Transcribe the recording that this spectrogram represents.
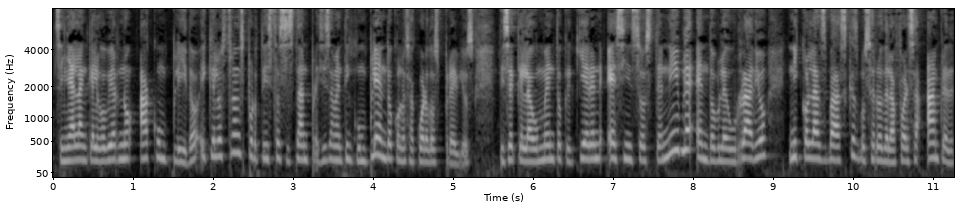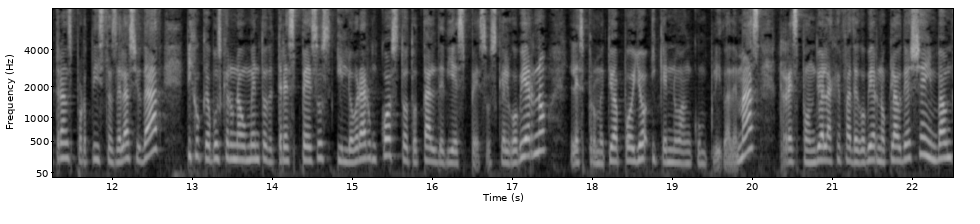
Señalan que el gobierno ha cumplido y que los transportistas están precisamente incumpliendo con los acuerdos previos. Dice que el aumento que quieren es insostenible. En W Radio, Nicolás Vázquez, vocero de la Fuerza Amplia de Transportistas de la ciudad, dijo que buscan un aumento de tres pesos y lograr un costo total de 10 pesos, que el gobierno les prometió apoyo y que no han cumplido. Además, respondió a la jefa de gobierno Claudia Sheinbaum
